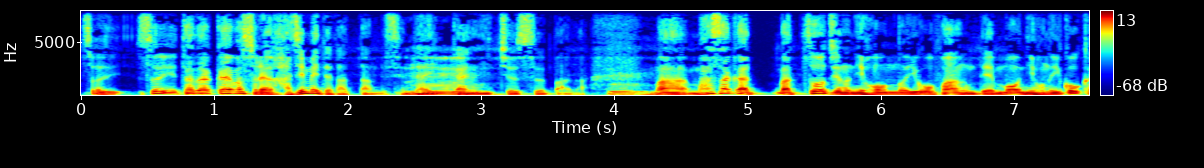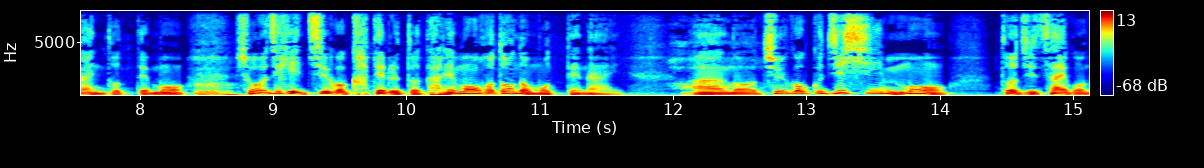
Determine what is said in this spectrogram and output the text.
そういうそういう戦いはそれが初めてだったんですよ、第1回の日中スーパーが。うん、まあ、まさか、まあ、当時の日本の囲碁ファンでも日本の囲碁界にとっても、正直中国勝てると誰もほとんど思ってない。あの中国自身も当時最後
